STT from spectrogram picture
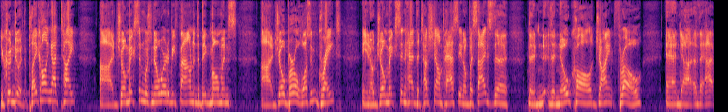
You couldn't do it. The play calling got tight. Uh, Joe Mixon was nowhere to be found in the big moments. Uh, Joe Burrow wasn't great. You know, Joe Mixon had the touchdown pass. You know, besides the the the no call giant throw and uh, the uh,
